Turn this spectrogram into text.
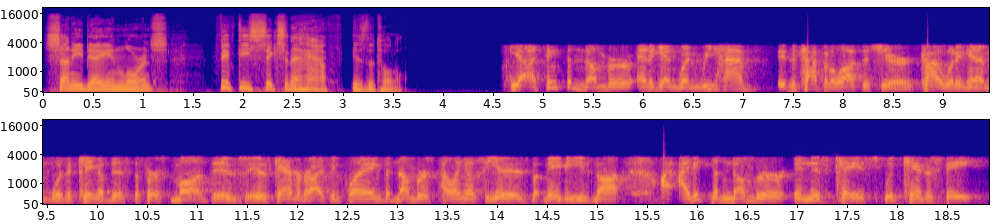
sunny day in Lawrence. 56 and a half is the total. Yeah, I think the number, and again, when we have it's happened a lot this year. Kyle Whittingham was a king of this the first month. Is is Cameron Rising playing? The numbers telling us he is, but maybe he's not. I, I think the number in this case with Kansas State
